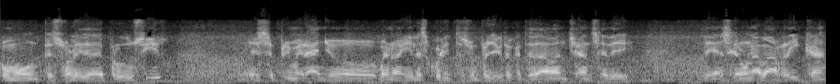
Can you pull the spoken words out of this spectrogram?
cómo empezó la idea de producir. Ese primer año, bueno, ahí en la escuelita es un proyecto que te daban chance de, de hacer una barrica,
